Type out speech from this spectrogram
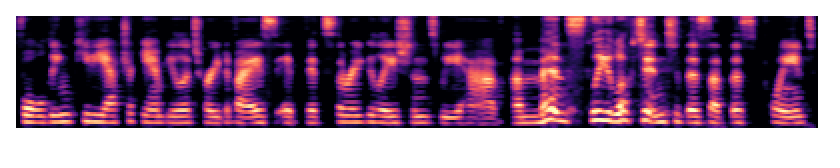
folding pediatric ambulatory device. It fits the regulations. We have immensely looked into this at this point.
